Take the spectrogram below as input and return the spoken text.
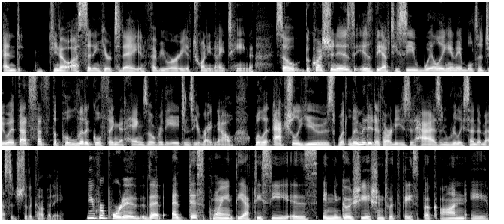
and you know us sitting here today in February of 2019. So the question is is the FTC willing and able to do it? That's that's the political thing that hangs over the agency right now. Will it actually use what limited authorities it has and really send a message to the company? You've reported that at this point, the FTC is in negotiations with Facebook on a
